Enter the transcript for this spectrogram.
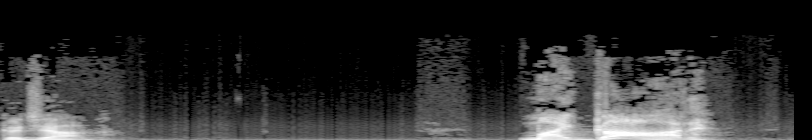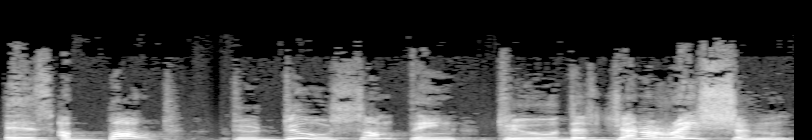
Good job. My God is about to do something to this generation,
